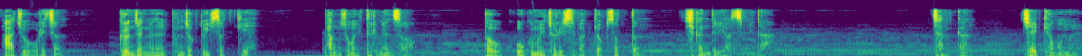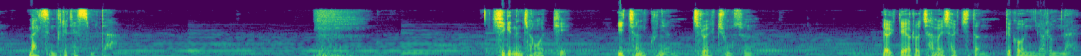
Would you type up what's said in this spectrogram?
아주 오래전 그런 장면을 본 적도 있었기에 방송을 들으면서 더욱 오금을 저릴 수밖에 없었던 시간들이었습니다. 잠깐 제 경험을 말씀드리겠습니다. 시기는 정확히 2009년 7월 중순 열대어로 잠을 설치던 뜨거운 여름날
